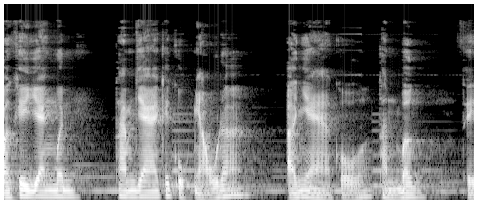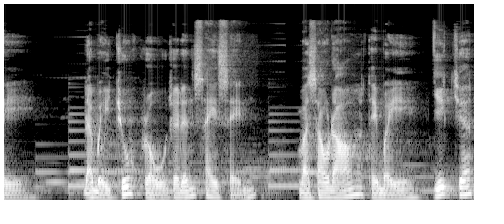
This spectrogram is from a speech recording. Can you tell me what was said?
và khi Giang Minh tham gia cái cuộc nhậu đó ở nhà của Thành Bân thì đã bị chuốt rượu cho đến say xỉn. Và sau đó thì bị giết chết,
